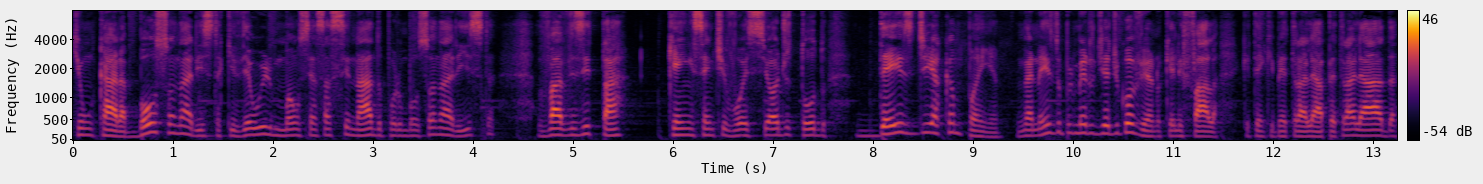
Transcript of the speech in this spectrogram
que um cara bolsonarista que vê o irmão ser assassinado por um bolsonarista vá visitar quem incentivou esse ódio todo desde a campanha. Não é nem do primeiro dia de governo que ele fala que tem que metralhar a petralhada,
